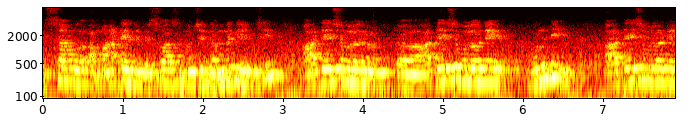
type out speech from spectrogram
ఇస్సాకు ఆ మాట ఏంది? విశ్వాసం నుంచి నమ్మిక ఇచ్చి ఆ దేశంలోనే ఆ, ఆ దేశంలోనే ఉండి ఆ దేశంలోనే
